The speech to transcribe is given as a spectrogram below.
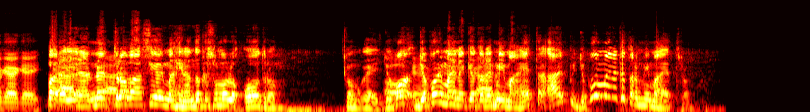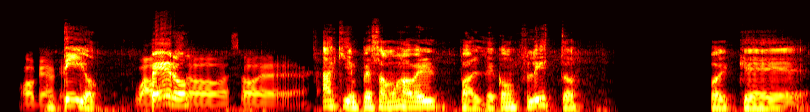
ok, ok. para got llenar nuestro it. vacío imaginando que somos los otros? Como que yo, puedo, yo puedo imaginar que tú eres it. mi maestra. Ay, pues yo puedo imaginar que tú eres mi maestro. Ok, ok. Tío, Wow, pero- es... aquí empezamos a ver un par de conflictos. Porque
